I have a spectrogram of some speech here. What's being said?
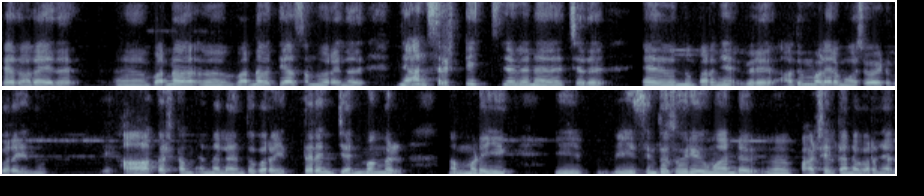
ഭേദം. അതായത് ഏഹ്, വർണ വ്യത്യാസം എന്ന് പറയുന്നത് ഞാൻ സൃഷ്ടിച്ചത് എന്ന് പറഞ്ഞ് ഇവർ അതും വളരെ മോശമായിട്ട് പറയുന്നു. ആ കഷ്ടം എന്നല്ല എന്തോ പറയും. ഇത്തരം ജന്മങ്ങൾ നമ്മുടെ ഈ ഈ ഈ സിന്ധു സൂര്യകുമാറിന്റെ ഭാഷയിൽ തന്നെ പറഞ്ഞാൽ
